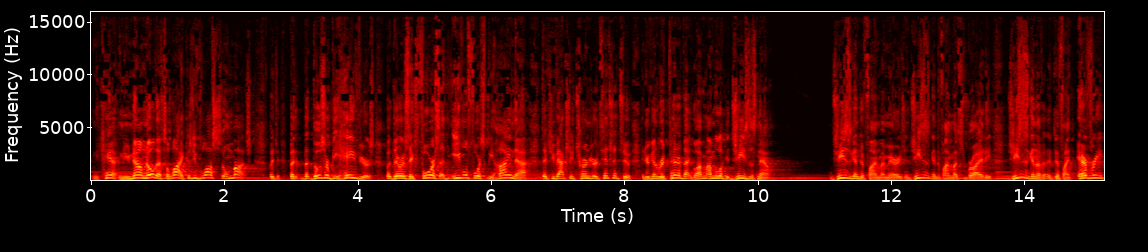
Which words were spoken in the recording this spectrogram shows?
And you can't. And you now know that's a lie because you've lost so much. But, but, but those are behaviors. But there is a force, an evil force behind that that you've actually turned your attention to. And you're going to repent of that and go, I'm, I'm going to look at Jesus now. Jesus is going to define my marriage and Jesus is going to define my sobriety. Jesus is going to define every,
